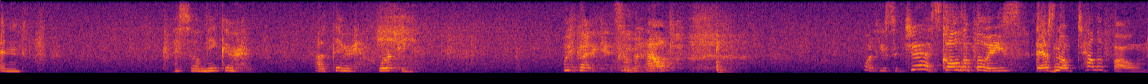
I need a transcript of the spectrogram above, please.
And I saw Meeker out there working. We've got to get some help. What do you suggest? Call the police. There's no telephone.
